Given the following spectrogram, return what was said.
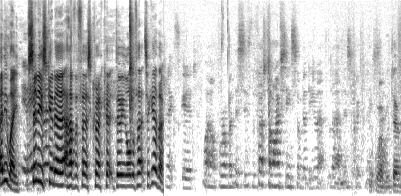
Anyway, Siddy's going to have a first crack at doing all of that together. Looks good. Well, Robert, this is the first time I've seen somebody le- learn this quickly. Well, we don't,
